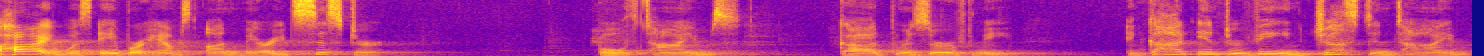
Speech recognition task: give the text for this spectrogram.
I was Abraham's unmarried sister. Both times, God preserved me and God intervened just in time.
